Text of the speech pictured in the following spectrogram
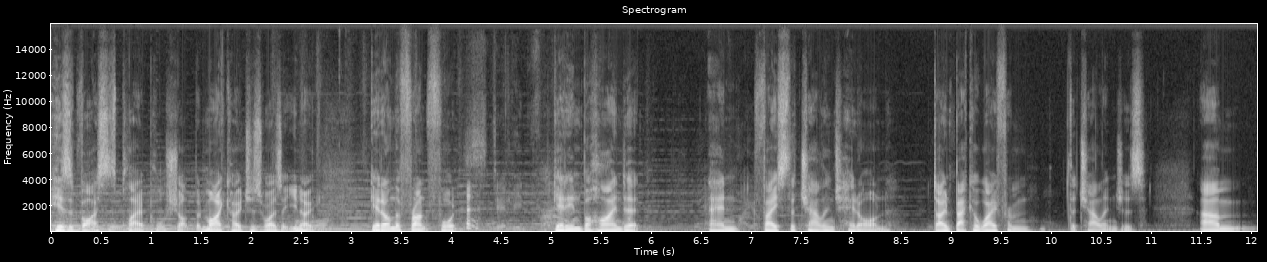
his advice is play a pull shot, but my coach's was, that, you know, get on the front foot, get in behind it, and face the challenge head on. Don't back away from the challenges. Um,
